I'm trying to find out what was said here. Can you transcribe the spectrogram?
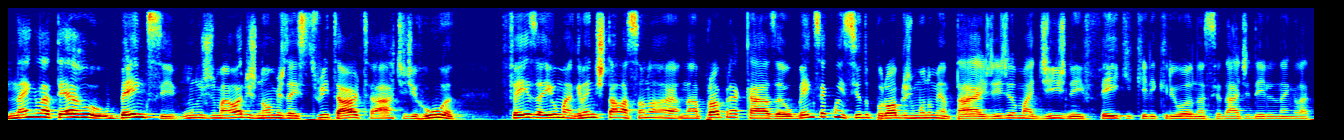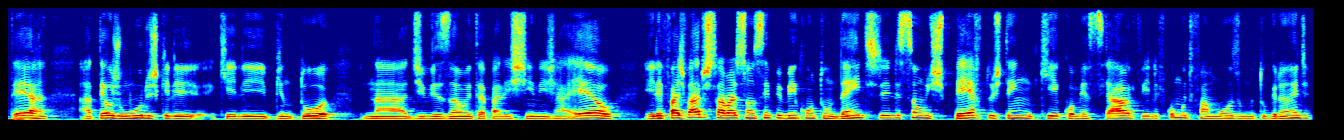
Na Inglaterra, o Banksy, um dos maiores nomes da street art, a arte de rua, fez aí uma grande instalação na, na própria casa. O Banks é conhecido por obras monumentais, desde uma Disney fake que ele criou na cidade dele na Inglaterra, até os muros que ele, que ele pintou na divisão entre a Palestina e Israel. Ele faz vários trabalhos que são sempre bem contundentes, eles são espertos, tem um quê comercial, enfim, ele ficou muito famoso, muito grande.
